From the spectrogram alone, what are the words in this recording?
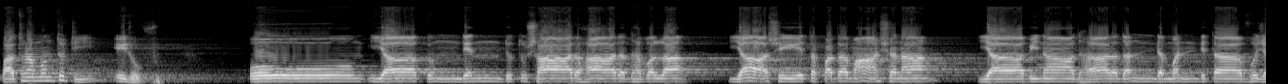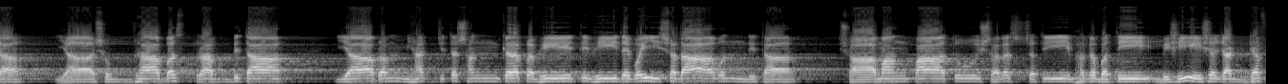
প্রার্থনা মন্ত্রটি এই রূপ ॐ या कुन्देन्दुतुषारहारधवला या शीतपदमाशना या विनाधारदण्डमण्डिता भुजा या शुभ्रावस्त्रावृता या ब्रह्म्याच्युतशङ्करप्रभीतिभिदेवै सदा वन्दिता श्यामां पातु सरस्वती भगवती विशेषजाढ्यः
